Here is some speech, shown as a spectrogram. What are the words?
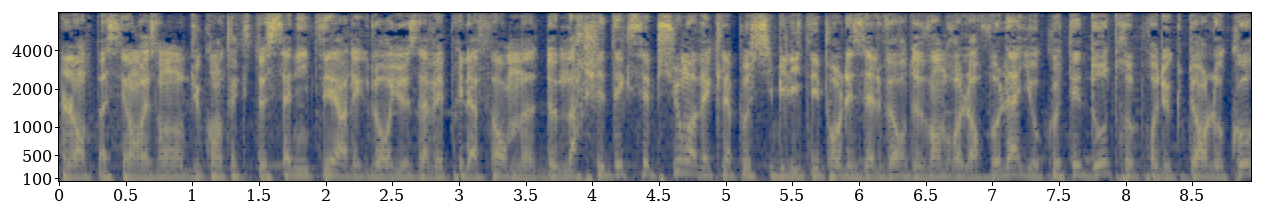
L'an passé, en raison du contexte sanitaire, les Glorieuses avaient pris la forme de marché d'exception avec la possibilité pour les éleveurs de vendre leurs volailles aux côtés d'autres producteurs locaux.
